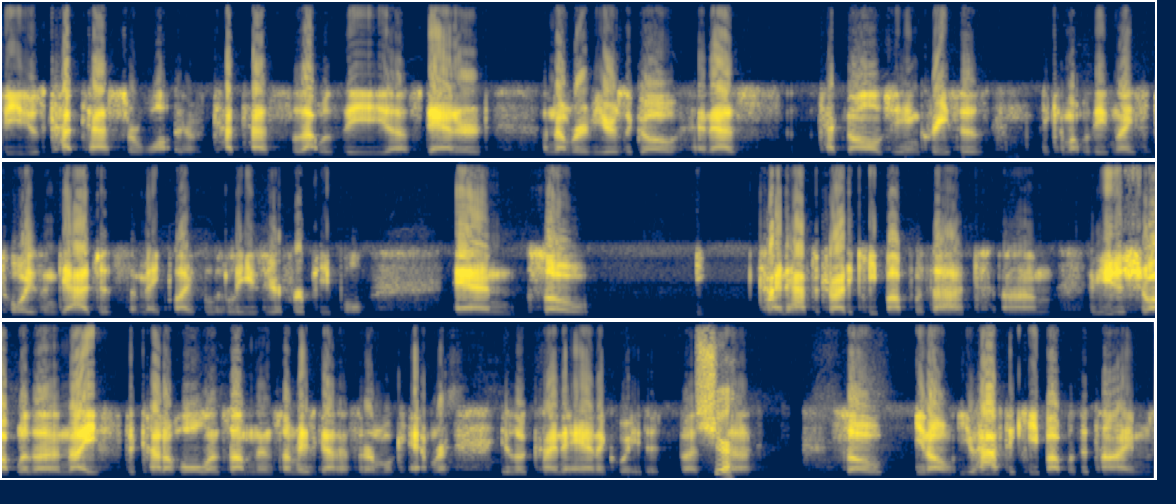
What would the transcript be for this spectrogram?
you use cut tests or wall, cut tests. So that was the uh, standard a number of years ago. And as technology increases, they come up with these nice toys and gadgets that make life a little easier for people. And so you kind of have to try to keep up with that. Um, if you just show up with a knife to cut a hole in something and somebody's got a thermal camera, you look kind of antiquated. But sure. Uh, so you know you have to keep up with the times.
